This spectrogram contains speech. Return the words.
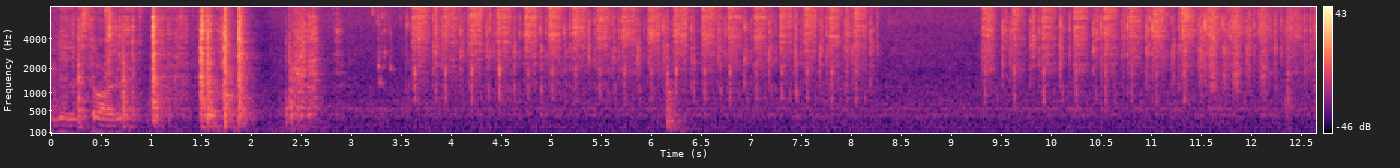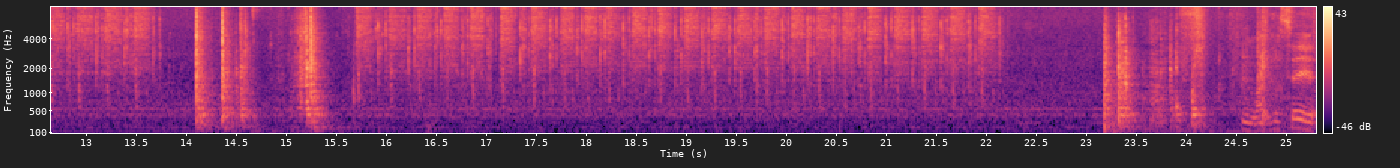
To get it started. And like I said,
